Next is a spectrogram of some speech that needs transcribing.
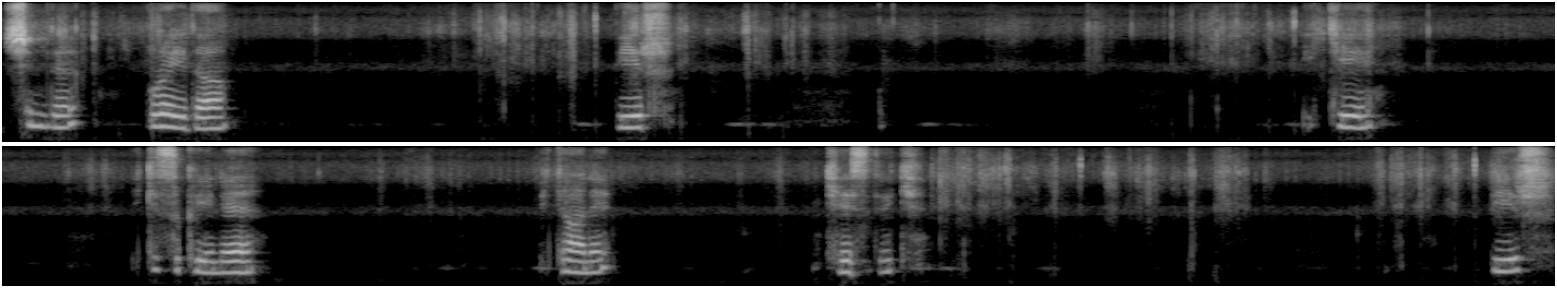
Şimdi burayı da bir iki. İki sık iğne. Bir tane kestik. Bir.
